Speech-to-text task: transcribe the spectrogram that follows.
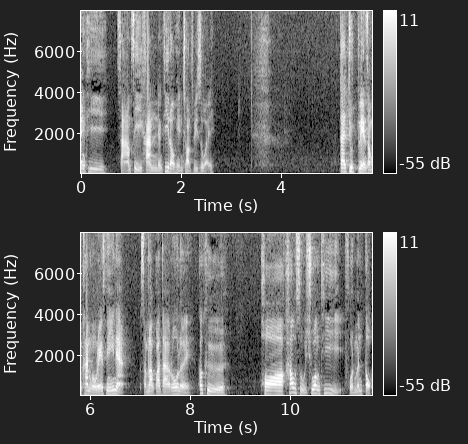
งที3-4คัน อย่างที่เราเห็นช็อตสวยๆ แต่จุดเปลี่ยนสำคัญของเรสนี้เนี่ยสำหรับกวาตาโร่เลยก็คือ พอเข้าสู่ช่วงที่ฝนมันตก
